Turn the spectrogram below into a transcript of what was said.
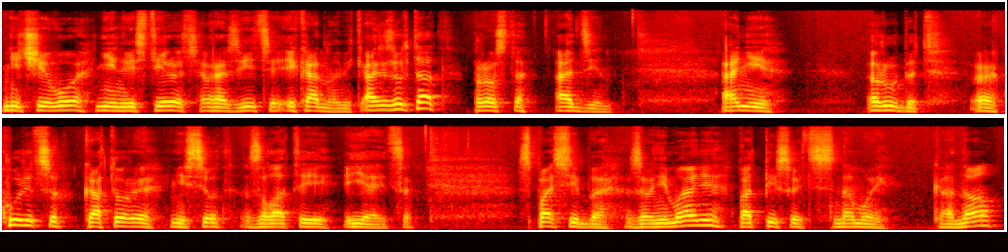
ничего не инвестировать в развитие экономики. А результат просто один. Они рубят э, курицу, которая несет золотые яйца. Спасибо за внимание. Подписывайтесь на мой канал.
